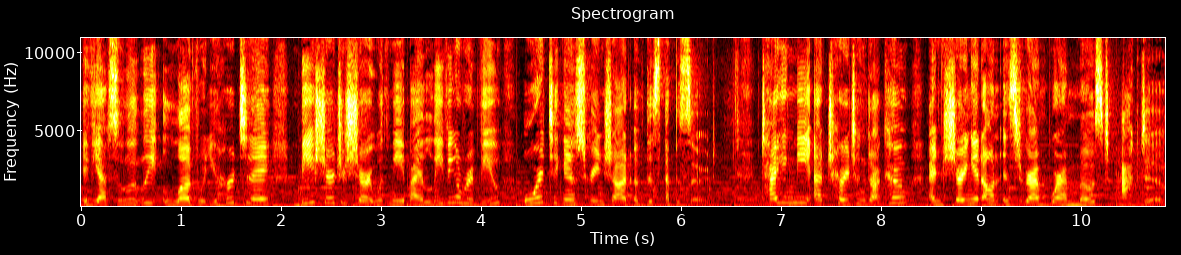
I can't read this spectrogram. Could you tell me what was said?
If you absolutely loved what you heard today, be sure to share it with me by leaving a review or taking a screenshot of this episode tagging me at cherrytung.co, and sharing it on Instagram where I'm most active.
